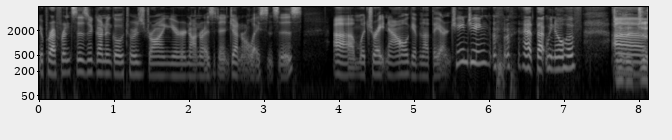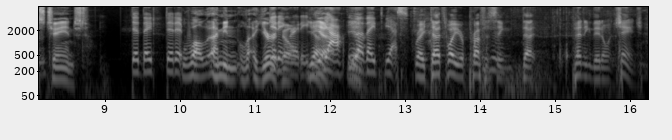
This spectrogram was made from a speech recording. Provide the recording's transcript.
Your preferences are going to go towards drawing your non-resident general licenses, um, which right now, given that they aren't changing, that we know of, yeah, um, they just changed. Did they did it Well, I mean, l- a year getting ago. ready? Yeah. yeah, Yeah. yeah, They yes, Right. That's why you're prefacing that pending they don't change. Mm-hmm.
